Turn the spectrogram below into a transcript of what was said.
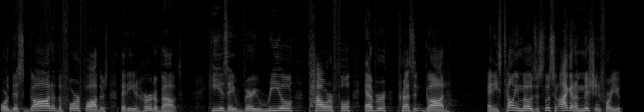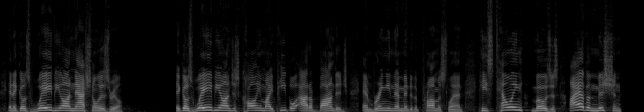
or this God of the forefathers that he had heard about. He is a very real, powerful, ever present God. And he's telling Moses, listen, I got a mission for you. And it goes way beyond national Israel. It goes way beyond just calling my people out of bondage and bringing them into the promised land. He's telling Moses, I have a mission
